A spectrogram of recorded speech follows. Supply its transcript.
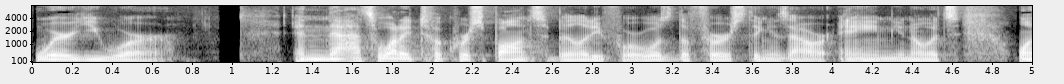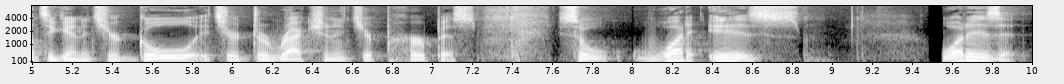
where you were. And that's what I took responsibility for was the first thing is our aim. You know, it's once again, it's your goal, it's your direction, it's your purpose. So what is what is it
